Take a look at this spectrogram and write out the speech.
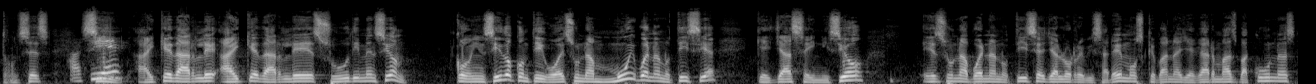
Entonces, Así sí, es. hay que darle, hay que darle su dimensión. Coincido contigo, es una muy buena noticia que ya se inició. Es una buena noticia, ya lo revisaremos, que van a llegar más vacunas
